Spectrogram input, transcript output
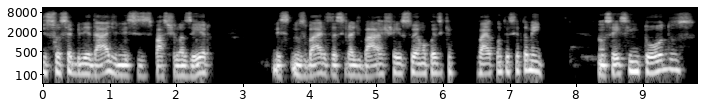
de sociabilidade, nesses espaços de lazer, nesse, nos bares da Cidade Baixa, isso é uma coisa que vai acontecer também. Não sei se em todos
